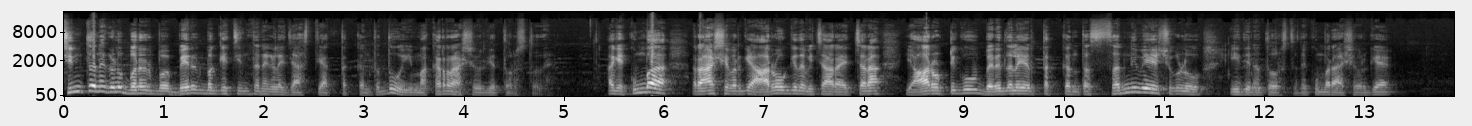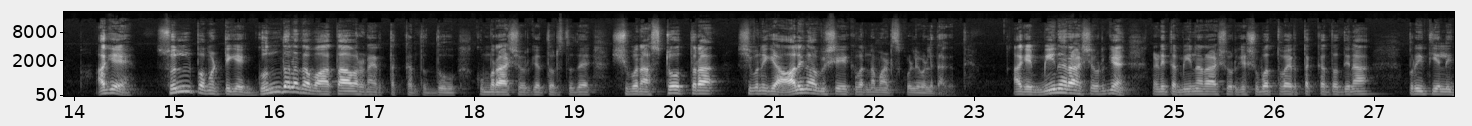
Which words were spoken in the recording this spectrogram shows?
ಚಿಂತನೆಗಳು ಬರೋರ್ ಬೇರೆ ಬಗ್ಗೆ ಚಿಂತನೆಗಳೇ ಜಾಸ್ತಿ ಆಗ್ತಕ್ಕಂಥದ್ದು ಈ ಮಕರ ರಾಶಿಯವರಿಗೆ ತೋರಿಸ್ತದೆ. ಹಾಗೆ ಕುಂಭ ರಾಶಿಯವರಿಗೆ ಆರೋಗ್ಯದ ವಿಚಾರ ಎಚ್ಚರ, ಯಾರೊಟ್ಟಿಗೂ ಬೆರೆದಲೇ ಇರತಕ್ಕಂಥ ಸನ್ನಿವೇಶಗಳು ಈ ದಿನ ತೋರಿಸ್ತದೆ ಕುಂಭರಾಶಿಯವ್ರಿಗೆ ಹಾಗೆ ಸ್ವಲ್ಪ ಮಟ್ಟಿಗೆ ಗೊಂದಲದ ವಾತಾವರಣ ಇರತಕ್ಕಂಥದ್ದು ಕುಂಭರಾಶಿಯವರಿಗೆ ತೋರಿಸ್ತದೆ. ಶಿವನ ಅಷ್ಟೋತ್ತರ ಶಿವನಿಗೆ ಹಾಲಿನ ಅಭಿಷೇಕವನ್ನು ಮಾಡಿಸ್ಕೊಳ್ಳಿ, ಒಳ್ಳೆಯದಾಗುತ್ತೆ. ಹಾಗೆ ಮೀನರಾಶಿಯವ್ರಿಗೆ ಖಂಡಿತ ಮೀನರಾಶಿಯವ್ರಿಗೆ ಶುಭತ್ವ ಇರತಕ್ಕಂಥ ದಿನ, ಪ್ರೀತಿಯಲ್ಲಿ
